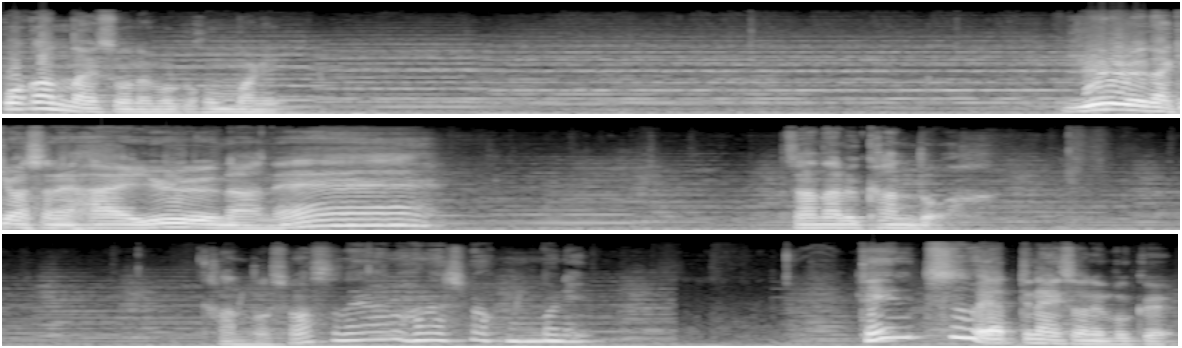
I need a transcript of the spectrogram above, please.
わかんないですよね、僕ほんまに。ユーナ来ましたね。はい、ユーナね。ザナル感動。感動しますね、あの話はほんまに。点2はやってないですよね、僕。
